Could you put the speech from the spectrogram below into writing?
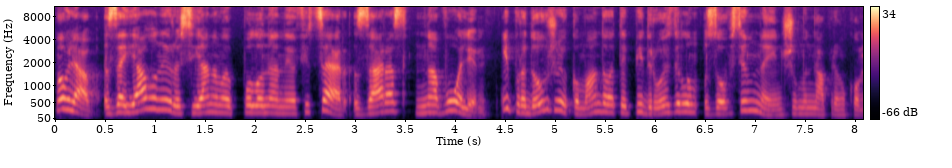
Мовляв, заявлений росіянами полонений офіцер зараз на волі і продовжує командувати підрозділом зовсім на іншому напрямку.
